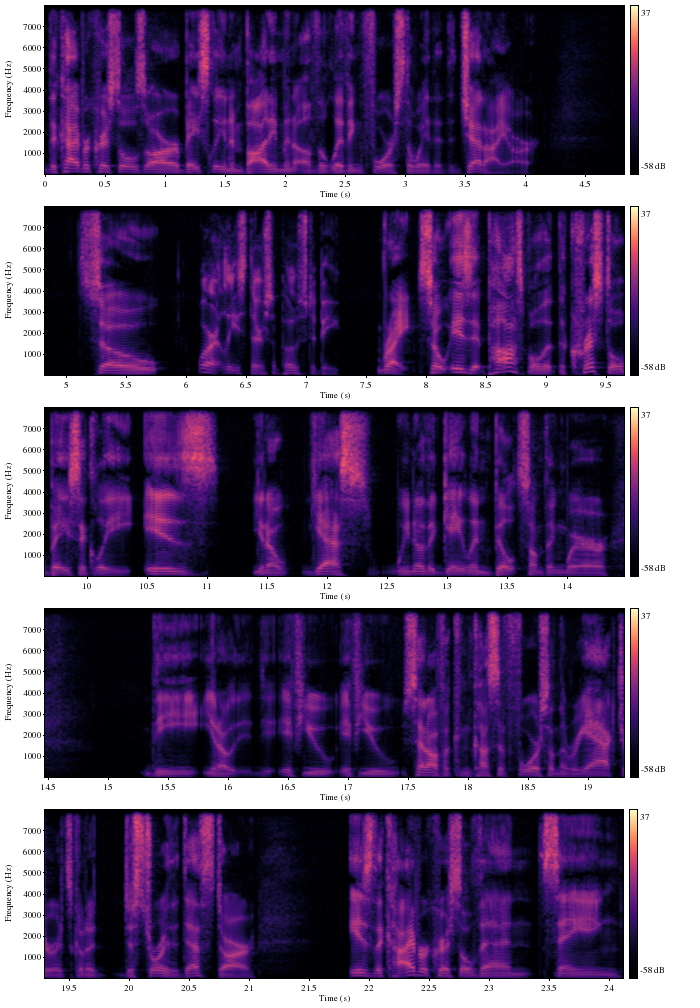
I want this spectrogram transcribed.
the Kyber crystals are basically an embodiment of the living force, the way that the Jedi are. So or at least they're supposed to be. Right. So is it possible that the crystal basically is, you know, yes, we know that Galen built something where the, you know, if you if you set off a concussive force on the reactor, it's going to destroy the Death Star. Is the Kyber crystal then saying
